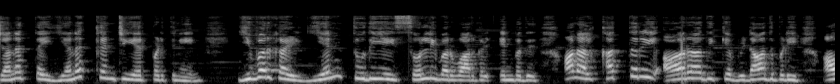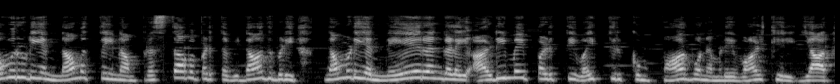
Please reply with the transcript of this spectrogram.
ஜனத்தை எனக்கென்று ஏற்படுத்தினேன். இவர்கள் என் துதியை சொல்லி வருவார்கள் என்பது. ஆனால் கத்தரை ஆராதிக்க விடாதபடி அவருடைய நாமத்தை நாம் பிரஸ்தாபப்படுத்த விடாதபடி நம்முடைய நேரங்களை அடிமைப்படுத்தி வைத்திருக்கும் பார்வோம் நம்முடைய வாழ்க்கையில் யார்?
